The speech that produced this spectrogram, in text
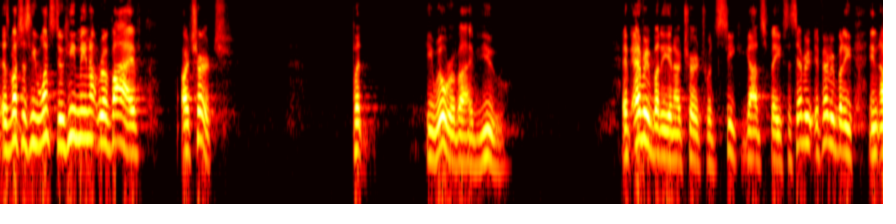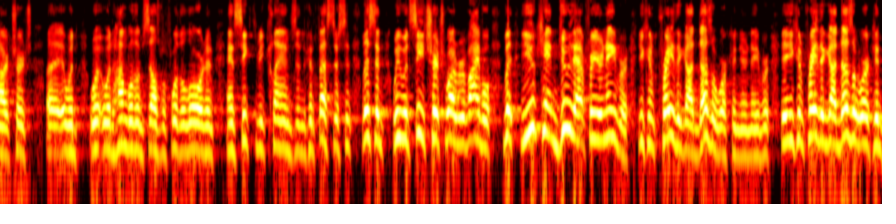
as much as He wants to, He may not revive our church. But He will revive you. If everybody in our church would seek God's face, if, every, if everybody in our church uh, would, would, would, humble themselves before the Lord and, and seek to be cleansed and confess their sin, listen, we would see church-wide revival. But you can't do that for your neighbor. You can pray that God does a work in your neighbor. You can pray that God does a work in,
